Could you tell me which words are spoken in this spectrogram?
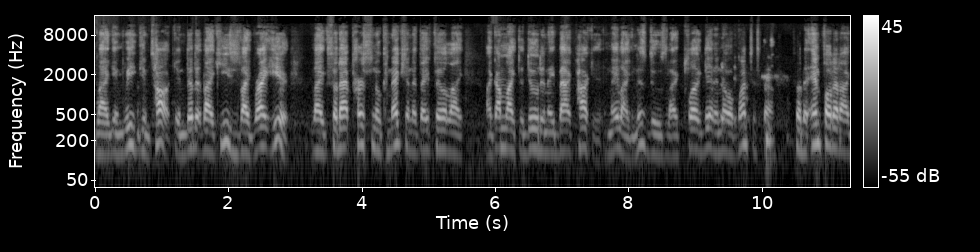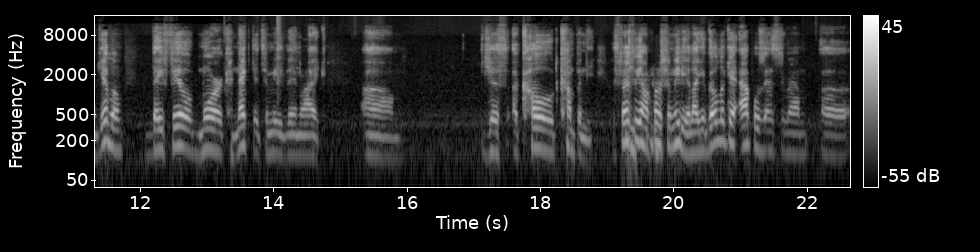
like, and we can talk, and like he's like right here, like so that personal connection that they feel like like I'm like the dude in their back pocket, and they like and this dude's like plugged in and know a bunch of stuff. So the info that I give them, they feel more connected to me than like um, just a cold company, especially on mm-hmm. social media. Like, you go look at Apple's Instagram uh,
